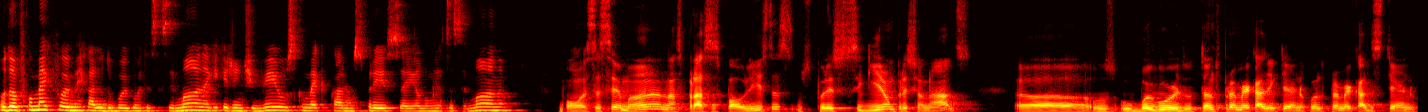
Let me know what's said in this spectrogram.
Rodolfo, como é que foi o mercado do boi gordo essa semana? O que, que a gente viu? Como é que ficaram os preços aí ao longo dessa semana? Bom, essa semana nas praças paulistas os preços seguiram pressionados. Uh, os, o boi gordo, tanto para mercado interno quanto para mercado externo,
